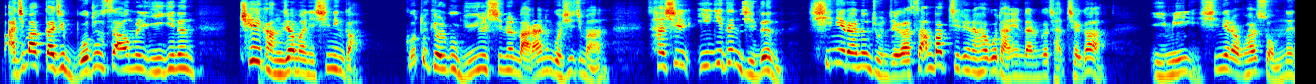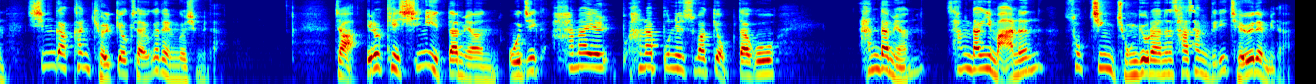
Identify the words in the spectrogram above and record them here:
마지막까지 모든 싸움을 이기는 최강자만이 신인가? 그것도 결국 유일신을 말하는 것이지만 사실 이기든 지든 신이라는 존재가 쌈박질이나 하고 다닌다는 것 자체가 이미 신이라고 할 수 없는 심각한 결격 사유가 되는 것입니다. 자, 이렇게 신이 있다면 오직 하나일, 하나뿐일 수밖에 없다고 한다면 상당히 많은 속칭 종교라는 사상들이 제외됩니다.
